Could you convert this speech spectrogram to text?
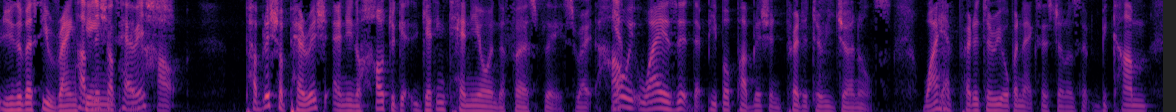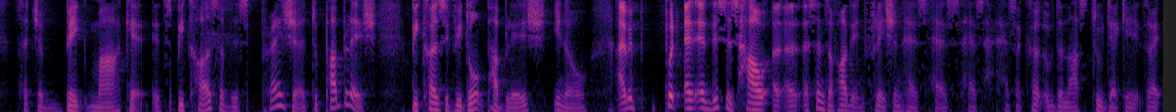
university rankings, Publish or perish. how publish or perish, and you know how to get getting tenure in the first place, right? How Yeah. why is it that people publish in predatory journals? Why have predatory open access journals become such a big market? It's because of this pressure to publish. Because if you don't publish, you know, I mean, put and, and this is how a, a sense of how the inflation has has has has occurred over the last two decades, right?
